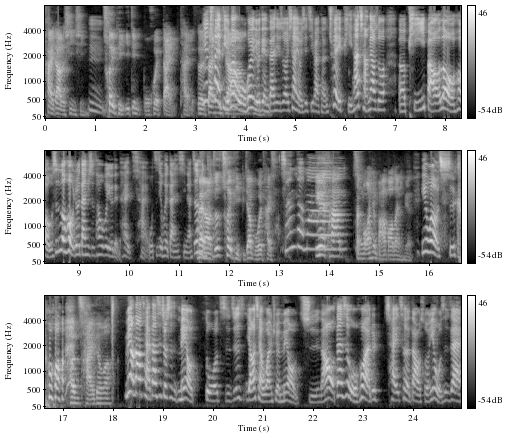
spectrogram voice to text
太大的信心，嗯，脆皮一定不会带太累。对，因为脆皮的话，我会有点担心说，像有些鸡排可能脆皮，它强调说，呃，皮薄肉厚，可是肉厚我就会担心说它会不会有点太柴，我自己会担心啊。真的没有，就是脆皮比较不会太柴。真的吗？因为它整个完全把它包在里面。因为我有吃过。很柴的吗？没有到柴，但是就是没有多汁，就是咬起来完全没有汁。然后，但是我后来就猜测到说，因为我是在。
